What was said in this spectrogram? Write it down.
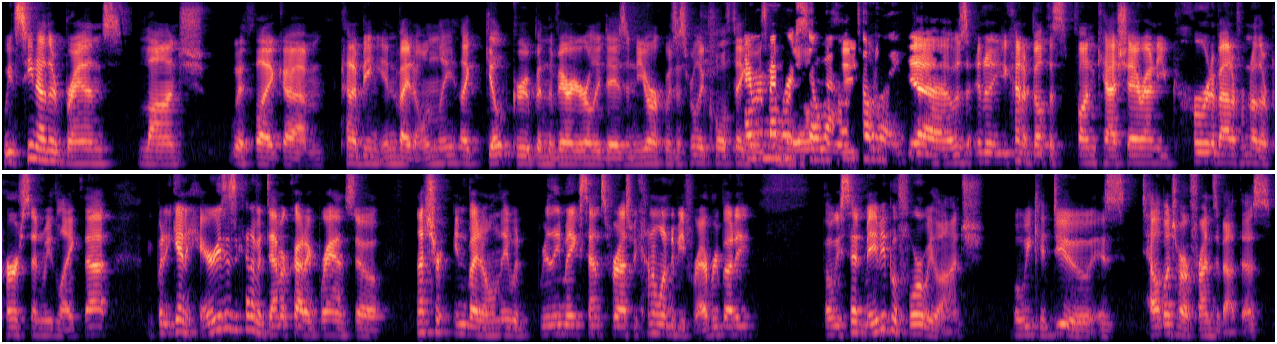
We've seen other brands launch with like um, kind of being invite only. Like Gilt Group in the very early days in New York was this really cool thing. I it remember it so well, totally. Yeah, it was. You, know, you kind of built this fun cachet around it. You heard about it from another person. We like that. But again, Harry's is kind of a democratic brand, so not sure invite only would really make sense for us. We kind of wanted to be for everybody. But we said maybe before we launch, what we could do is tell a bunch of our friends about this.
